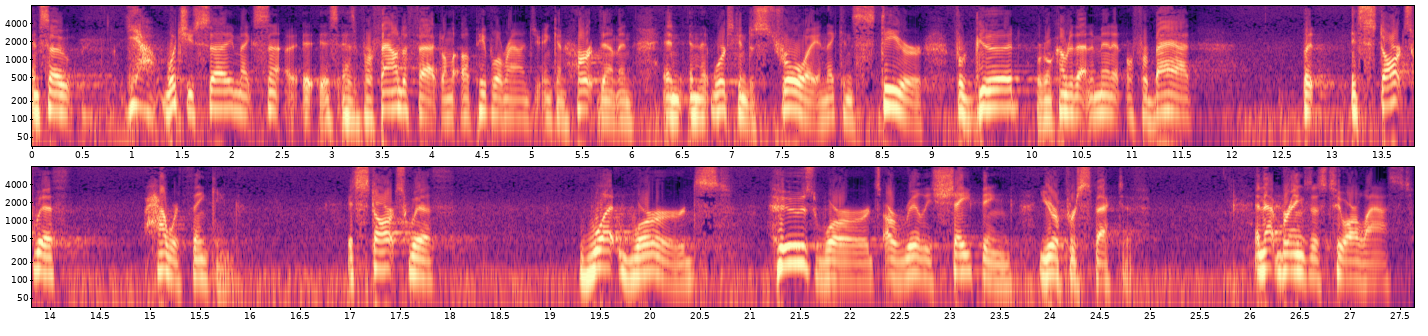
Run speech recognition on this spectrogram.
And so yeah what you say makes sense it has a profound effect on the uh, people around you and can hurt them and, and, and that words can destroy and they can steer for good. We're going to come to that in a minute or for bad. But it starts with how we're thinking. It starts with what words, whose words are really shaping your perspective. And that brings us to our last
